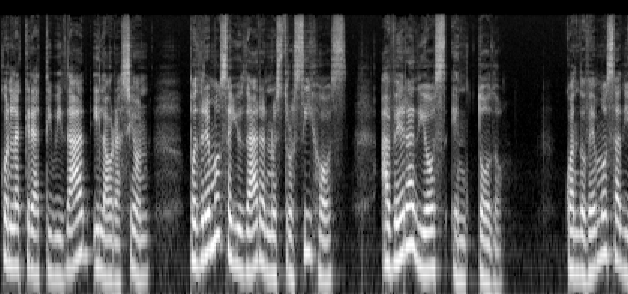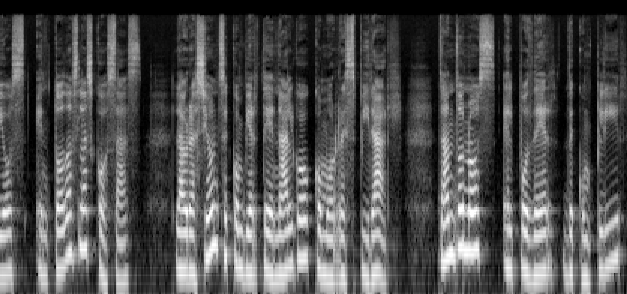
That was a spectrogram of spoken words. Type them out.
Con la creatividad y la oración podremos ayudar a nuestros hijos a ver a Dios en todo. Cuando vemos a Dios en todas las cosas, la oración se convierte en algo como respirar, dándonos el poder de cumplir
